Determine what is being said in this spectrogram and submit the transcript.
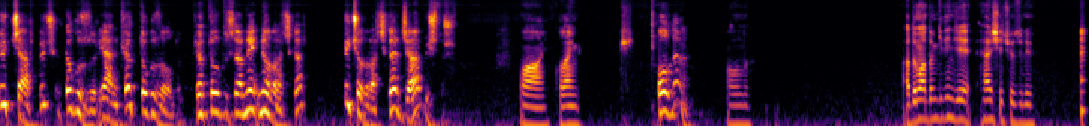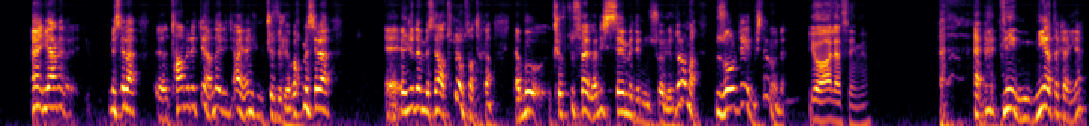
3 çarpı 3 9'dur. Yani kök 9 oldu. Kök 9 dışarı ne, ne olarak çıkar? 3 olarak çıkar. Cevap 3'tür. Vay kolaymış. Oldu değil mi? Oldu. Adım adım gidince her şey çözülüyor. Yani mesela e, tamir ettiğin anda aynen çözülüyor. Bak mesela e, önceden mesela hatırlıyor musun Atakan? Ya bu köklü sayıları hiç sevmediğini söylüyordur ama zor değilmiş değil mi öyle? Yo hala sevmiyorum. niye, niye Atakan ya?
